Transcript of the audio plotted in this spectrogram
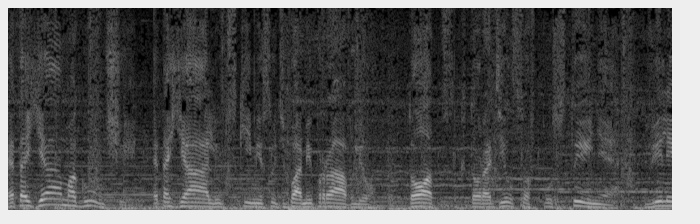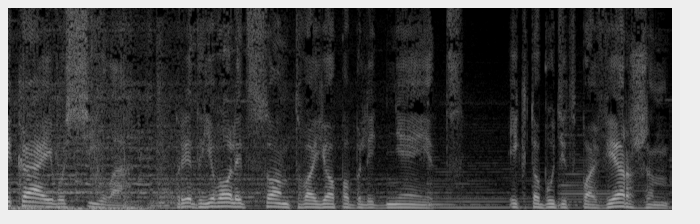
Это я могучий. Это я людскими судьбами правлю. Тот, кто родился в пустыне, велика его сила. Пред его лицом твое побледнеет. И кто будет повержен,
